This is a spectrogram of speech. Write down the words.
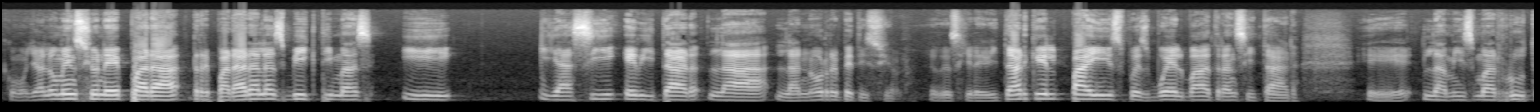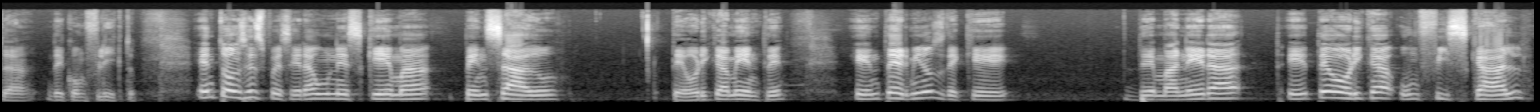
como ya lo mencioné, para reparar a las víctimas y, así evitar la, la no repetición es decir, evitar que el país pues vuelva a transitar eh, la misma ruta de conflicto. Entonces, pues era un esquema pensado teóricamente en términos de que de manera eh, teórica un fiscal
